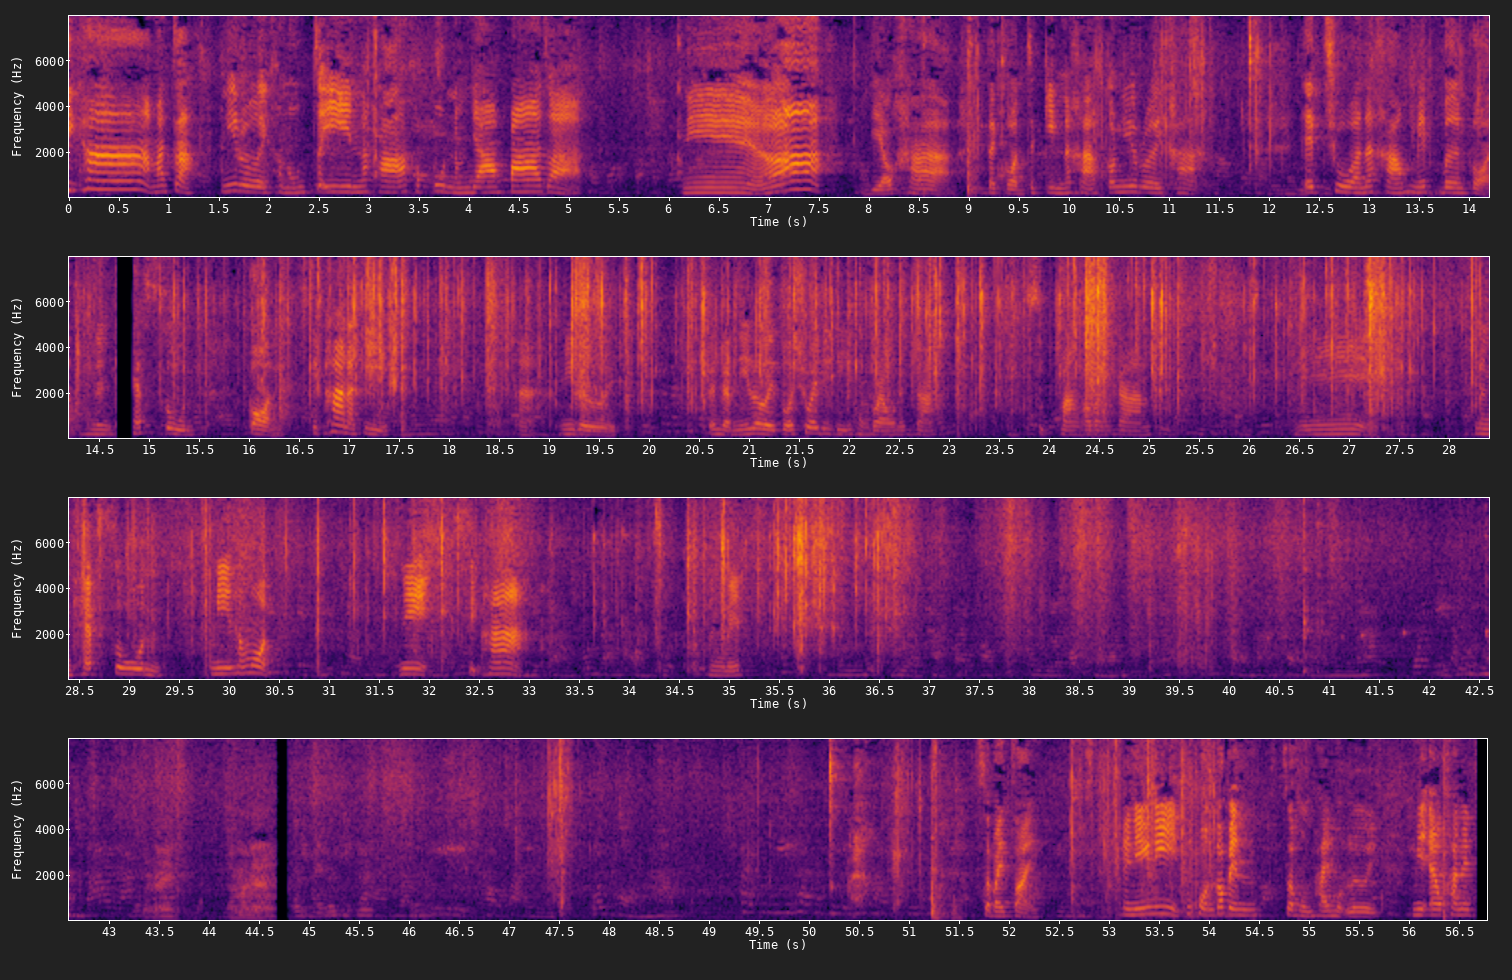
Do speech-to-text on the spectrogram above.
ดีค่ะ มาจ้ะนี่เลยขนมจีนนะคะข้าวปุ้นน้ำยาป้าจ้ะนี่เดี๋ยวค่ะ แต่ก่อนจะกินนะคะ ก็นี่เลยค่ะเอชชัวนะคะ เม็ดเบิร์นก่อน1แคปซูลก่อน 15 นาที อะ นี่เลย เป็นแบบนี้เลยตัวช่วยดีๆ ของเรานะจ๊ะ สุดปังอลังการ นี่หนึ่งแคปซูล มีทั้งหมด นี่สิบห้าหนึ่งเม็ดโอเคทำมาไงสบายใจในนี้นี่ทุกคนก็เป็นสมุนไพรหมดเลย มีแอลคาเน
